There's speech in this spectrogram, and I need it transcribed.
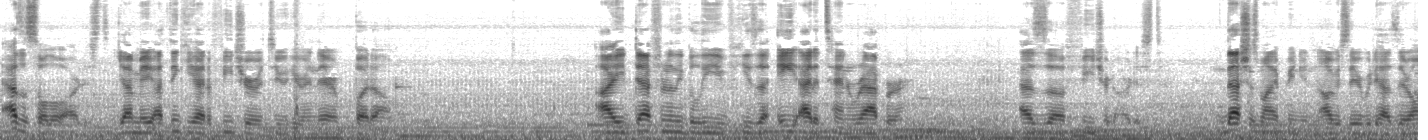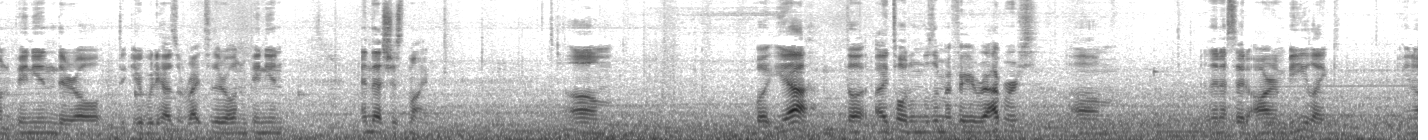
as a solo artist. Yeah, I think he had a feature or two here and there, but um, I definitely believe he's an eight out of ten rapper as a featured artist. That's just my opinion. Obviously, everybody has their own opinion. They're all everybody has a right to their own opinion, and that's just mine. Um, but yeah, the, I told him those are my favorite rappers. Um, and then I said R and B, like you know,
